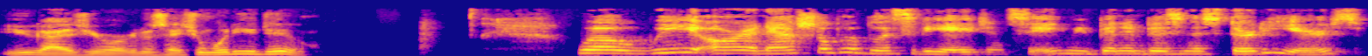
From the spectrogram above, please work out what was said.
you guys, your organization. What do you do? Well, we are a national publicity agency. We've been in business 30 years.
